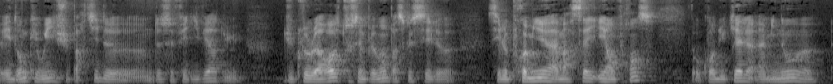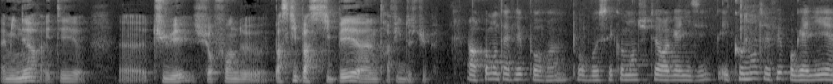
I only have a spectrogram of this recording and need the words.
Et donc oui, je suis parti de, de ce fait divers du, du Clos la Rose, tout simplement parce que c'est le, c'est le premier à Marseille et en France, au cours duquel un, minot, euh, un mineur était euh, tué sur fond de, parce qu'il participait à un trafic de stupes. Alors comment tu as fait pour, euh, pour bosser? Comment tu t'es organisé? Et comment tu as fait pour gagner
